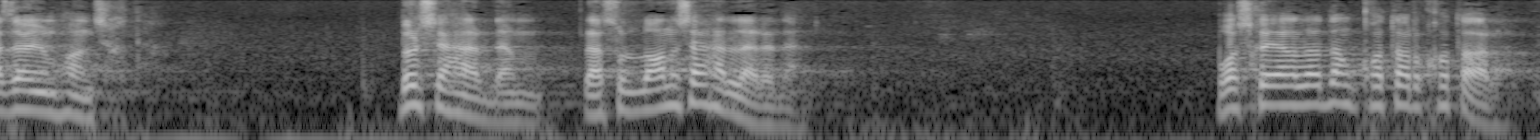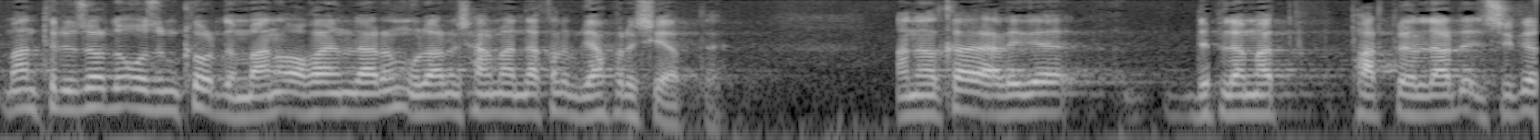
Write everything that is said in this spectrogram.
Azoyimxon chiqdi. Bir shahardan rasulullohni shaharlaridan. Boshqa yoqlardan qator qator man televizorda o'zim ko'rdim. Mani og'aynilarim ularni sharmanda qilib gapirishyapti. Anaqa haligi diplomat portfellarni ichiga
